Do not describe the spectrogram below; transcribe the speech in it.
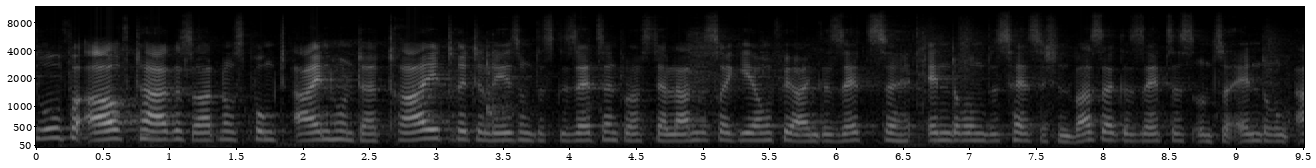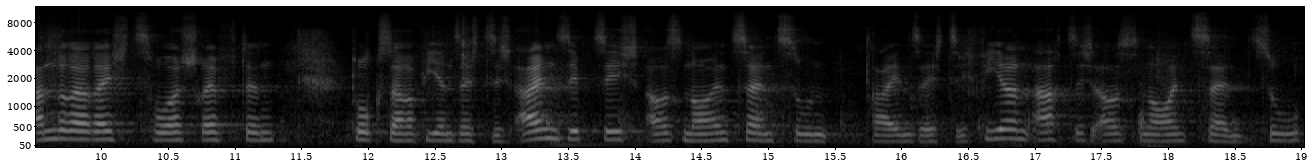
rufe auf Tagesordnungspunkt 103, dritte Lesung des Gesetzentwurfs der Landesregierung für ein Gesetz zur Änderung des Hessischen Wassergesetzes und zur Änderung anderer Rechtsvorschriften, Drucksache 6471 aus 19 zu 6384 aus 19 zu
